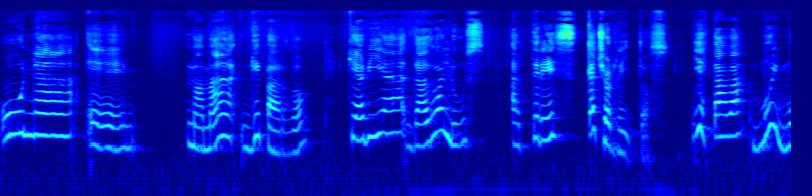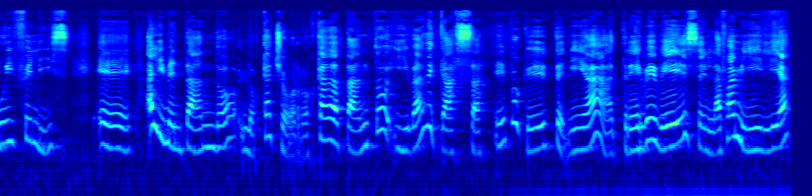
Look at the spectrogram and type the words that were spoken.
una eh, mamá guepardo que había dado a luz a tres cachorritos y estaba muy, muy feliz eh, alimentando los cachorros. Cada tanto iba de casa, eh, porque tenía tres bebés en la familia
